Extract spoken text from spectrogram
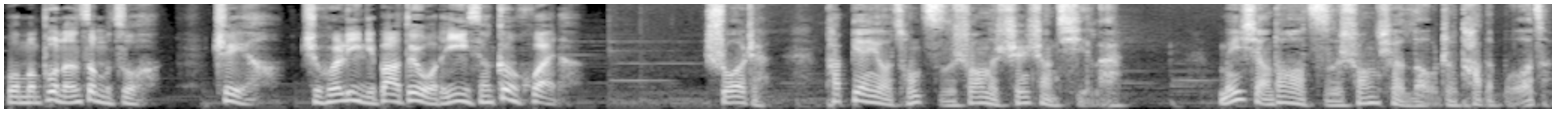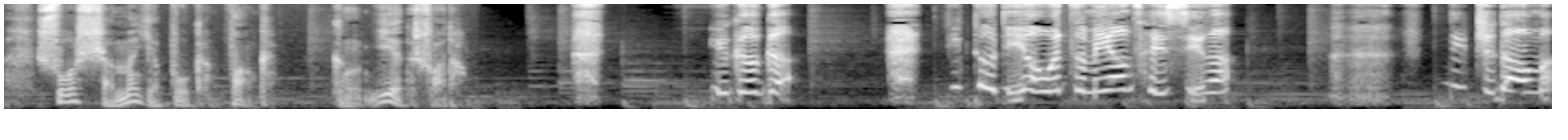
我们不能这么做，这样只会令你爸对我的印象更坏的。”说着，他便要从子双的身上起来，没想到子双却搂住他的脖子，说什么也不肯放开，哽咽的说道：“宇哥哥，你到底要我怎么样才行啊？你知道吗？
